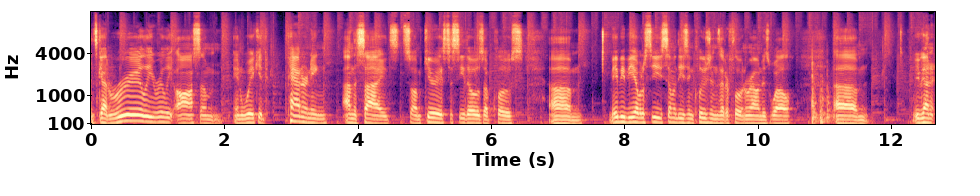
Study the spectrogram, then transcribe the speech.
It's got really, really awesome and wicked patterning on the sides. So I'm curious to see those up close. Um, maybe be able to see some of these inclusions that are floating around as well. Um, we've got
